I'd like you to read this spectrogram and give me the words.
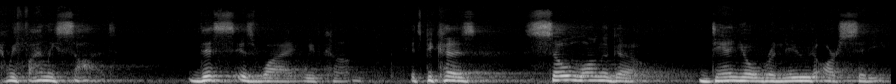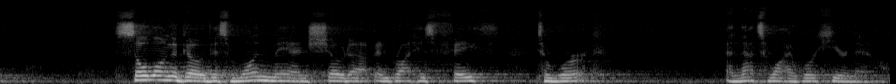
And we finally saw it. This is why we've come. It's because so long ago, Daniel renewed our city. So long ago, this one man showed up and brought his faith to work. And that's why we're here now.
